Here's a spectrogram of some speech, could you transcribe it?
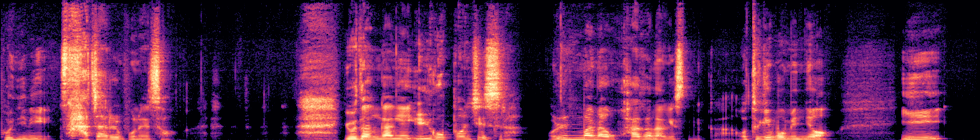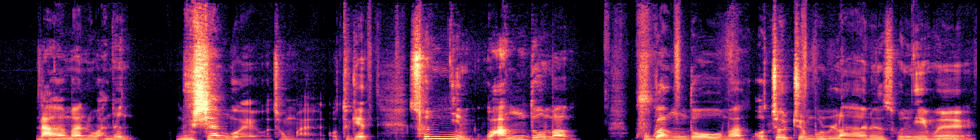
본인이 사자를 보내서 요단강에 일곱 번 씻으라. 얼마나 화가 나겠습니까? 어떻게 보면요. 이 나아만을 완전 무시한 거예요. 정말. 어떻게 손님, 왕도 막 국왕도 막 어쩔 줄 몰라 하는 손님을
